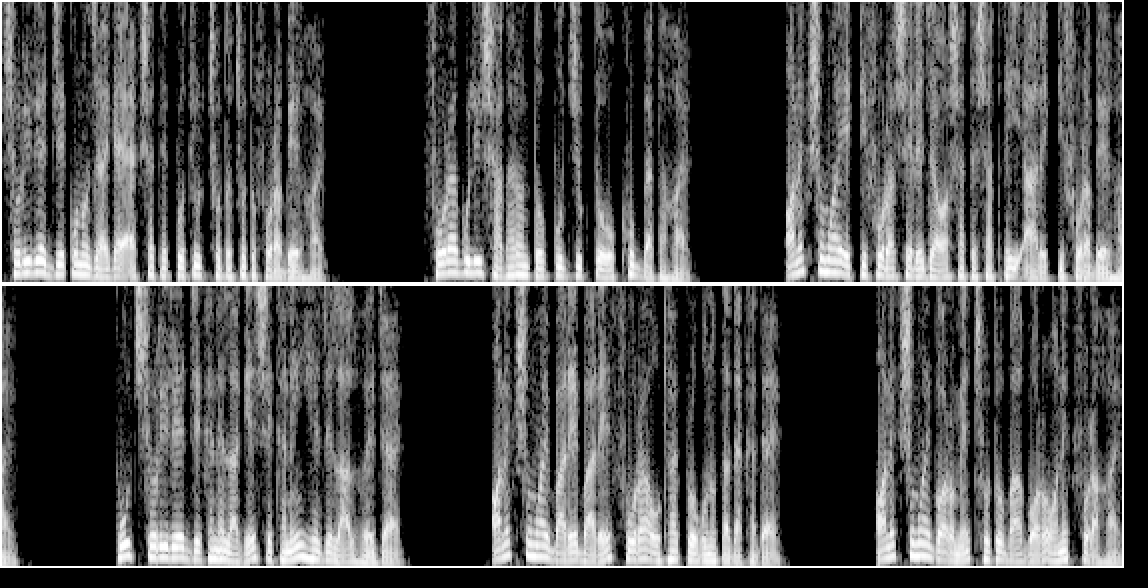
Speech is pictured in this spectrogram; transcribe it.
শরীরের যে কোনো জায়গায় একসাথে প্রচুর ছোট ছোট ফোড়া বের হয়। ফোড়াগুলি সাধারণত পুজযুক্ত ও খুব ব্যথা হয়। অনেক সময় একটি ফোড়া সেরে যাওয়ার সাথে সাথেই আর একটি ফোড়া বের হয়। পুজ শরীরে যেখানে লাগে সেখানেই হেজে লাল হয়ে যায়। অনেক সময় বারে বারে ফোড়া ওঠার প্রবণতা দেখা দেয়। অনেক সময় গরমে ছোট বা বড় অনেক ফোড়া হয়।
